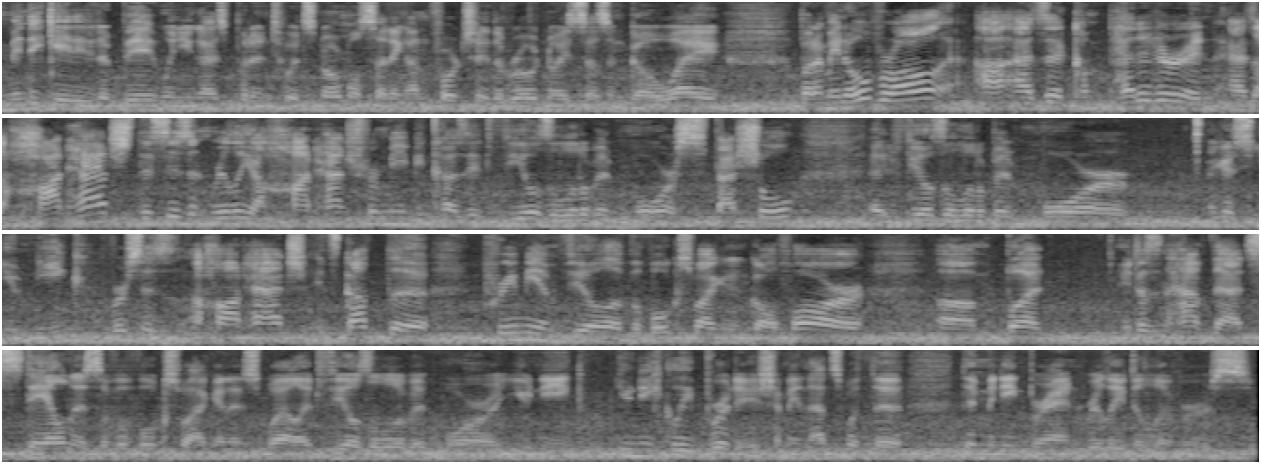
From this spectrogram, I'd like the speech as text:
mitigated a bit when you guys put into its normal setting. Unfortunately, the road noise doesn't go away. But I mean, overall, uh, as a competitor and as a hot hatch, this isn't really a hot hatch for me because it feels a little bit more special. It feels a little bit more, I guess, unique versus a hot hatch. It's got the premium feel of a Volkswagen Golf R, um, but it doesn't have that staleness of a Volkswagen as well. It feels a little bit more unique, uniquely British. I mean, that's what the, the Mini brand really delivers.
